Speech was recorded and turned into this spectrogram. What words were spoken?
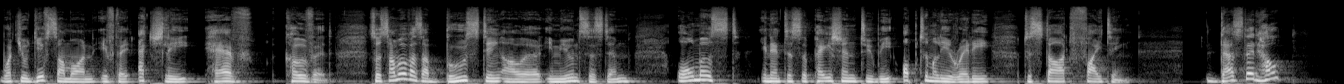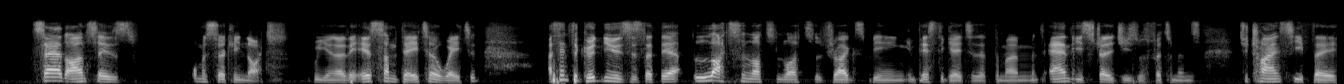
what you give someone if they actually have COVID. So some of us are boosting our immune system almost in anticipation to be optimally ready to start fighting. Does that help? Sad answer is almost certainly not. We, you know, there is some data awaited. I think the good news is that there are lots and lots and lots of drugs being investigated at the moment and these strategies with vitamins to try and see if they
